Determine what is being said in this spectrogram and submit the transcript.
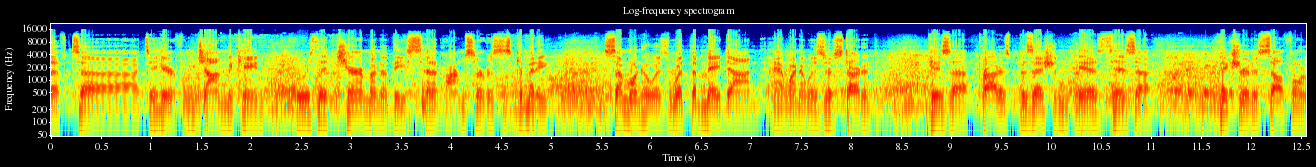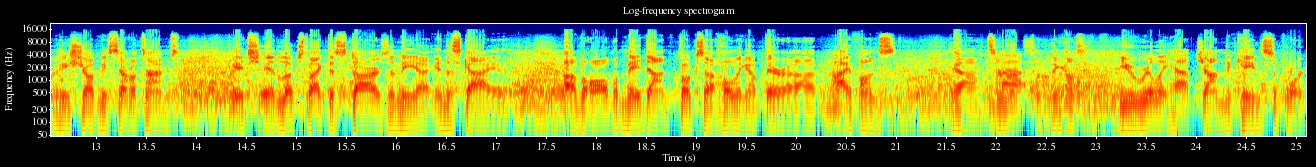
lift uh, to hear from John McCain, who is the chairman of the Senate Armed Services Committee, someone who was with the Maidan, and when it was started, his uh, proudest position is his uh, picture in his cell phone. He showed me several times. It, it looks like the stars in the uh, in the sky of all the Maidan folks uh, holding up their uh, iPhones. Yeah, it's a, something else. You really have John McCain's support.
